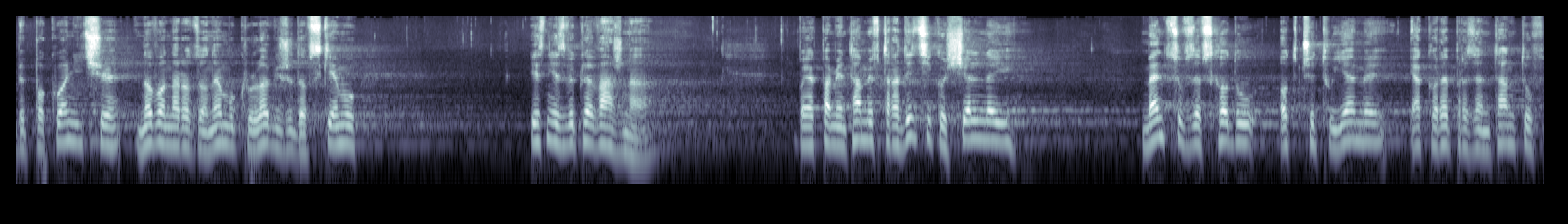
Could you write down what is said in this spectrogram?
by pokłonić się nowonarodzonemu królowi żydowskiemu, jest niezwykle ważna. Bo jak pamiętamy, w tradycji kościelnej mędrców ze wschodu odczytujemy jako reprezentantów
